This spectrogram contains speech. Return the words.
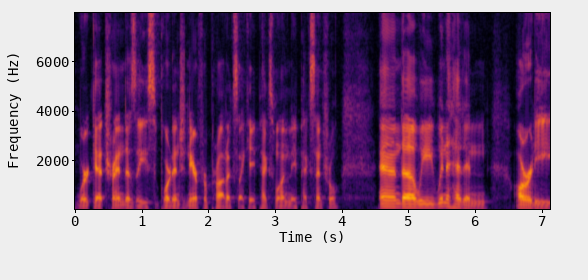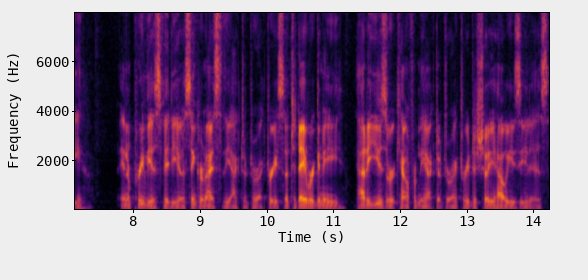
work at Trend as a support engineer for products like Apex One and Apex Central. And uh, we went ahead and already, in a previous video, synchronized to the Active Directory. So today we're going to add a user account from the Active Directory to show you how easy it is.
